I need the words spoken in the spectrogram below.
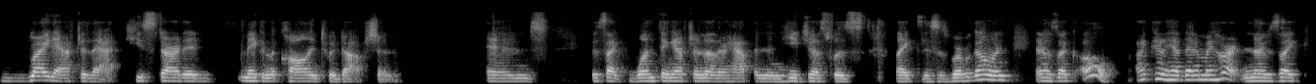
right after that, he started making the call into adoption. And it was like one thing after another happened. And he just was like, this is where we're going. And I was like, oh, I kind of had that in my heart. And I was like,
